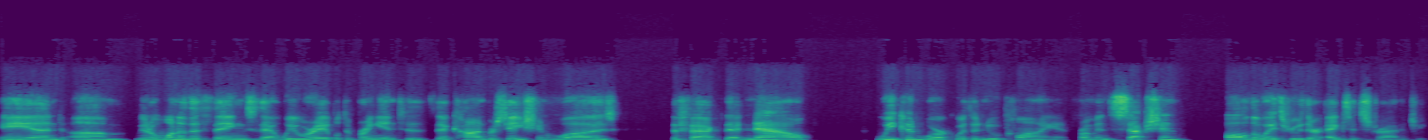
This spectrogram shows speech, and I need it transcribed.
And um, you know, one of the things that we were able to bring into the conversation was the fact that now we could work with a new client from inception all the way through their exit strategy.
